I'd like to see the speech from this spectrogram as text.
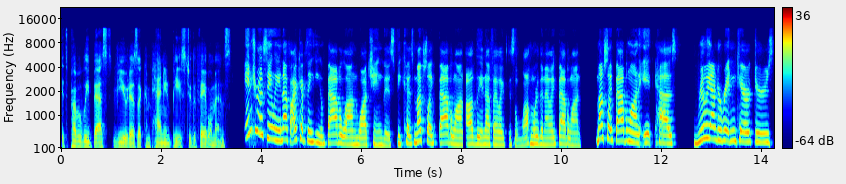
It's probably best viewed as a companion piece to The Fabelmans Interestingly enough, I kept thinking of Babylon watching this because much like Babylon, oddly enough, I like this a lot more than I like Babylon. Much like Babylon, it has really underwritten characters.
